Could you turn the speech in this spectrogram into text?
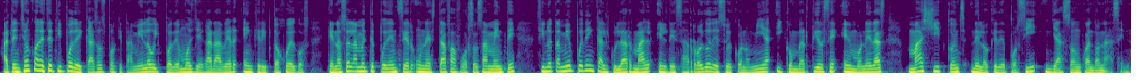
Atención con este tipo de casos porque también lo podemos llegar a ver en criptojuegos, que no solamente pueden ser una estafa forzosamente, sino también pueden calcular mal el desarrollo de su economía y convertirse en monedas más shitcoins de lo que de por sí ya son cuando nacen.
